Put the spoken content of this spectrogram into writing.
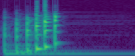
that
